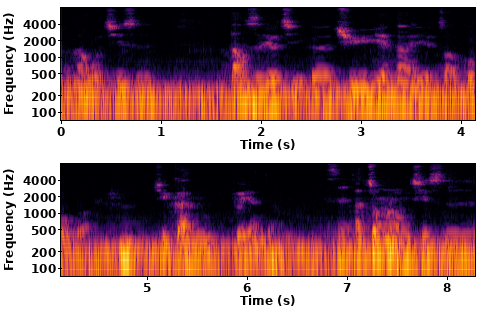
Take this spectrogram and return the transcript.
的，那我其实当时有几个区域医院，那也找过我嗯。去干副院长。是，那中荣其实，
